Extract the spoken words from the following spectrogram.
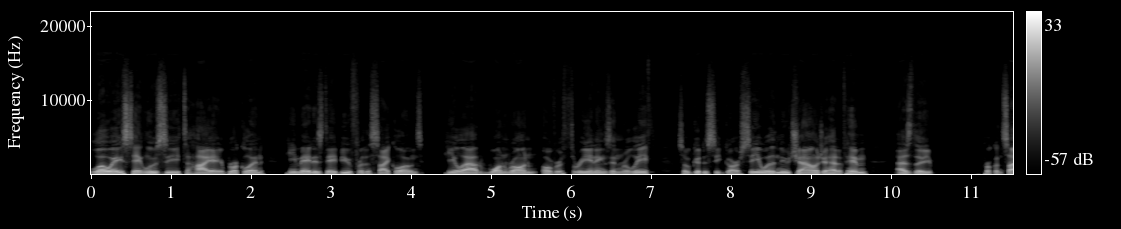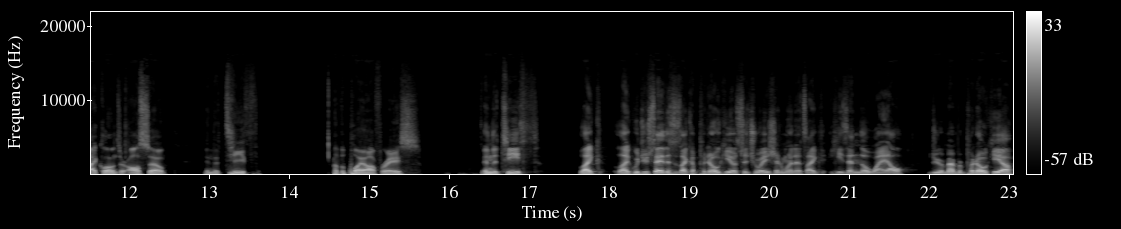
low A St. Lucie to high A Brooklyn. He made his debut for the Cyclones. He allowed one run over three innings in relief. So good to see Garcia with a new challenge ahead of him as the Brooklyn Cyclones are also in the teeth of a playoff race. In the teeth. Like like would you say this is like a Pinocchio situation when it's like he's in the whale? Do you remember Pinocchio?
